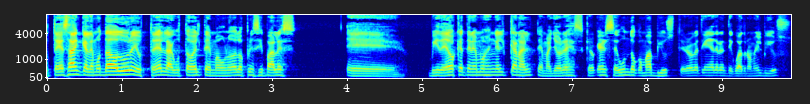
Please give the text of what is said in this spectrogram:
ustedes saben que le hemos dado duro y a ustedes les ha gustado el tema. Uno de los principales eh, videos que tenemos en el canal de mayores, creo que es el segundo con más views. Creo que tiene 34 mil views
